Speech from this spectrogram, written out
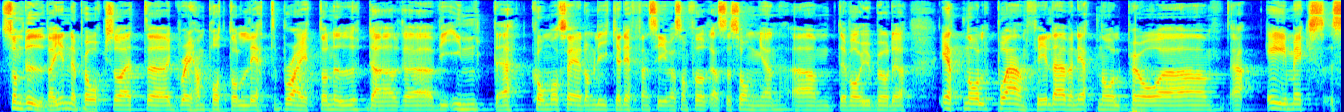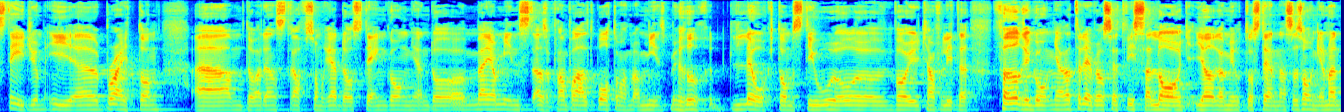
Som du var inne på också, ett eh, Graham Potter lätt Brighton nu där eh, vi inte kommer att se dem lika defensiva som förra säsongen. Ehm, det var ju både 1-0 på Anfield, även 1-0 på Amex Stadium i Brighton. Ehm, det var den straff som räddade oss den gången då, men jag minns, alltså framförallt bortom jag minns med hur lågt de stod och var ju kanske lite föregångare till det vi har sett vissa lag göra mot oss denna säsongen. Men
